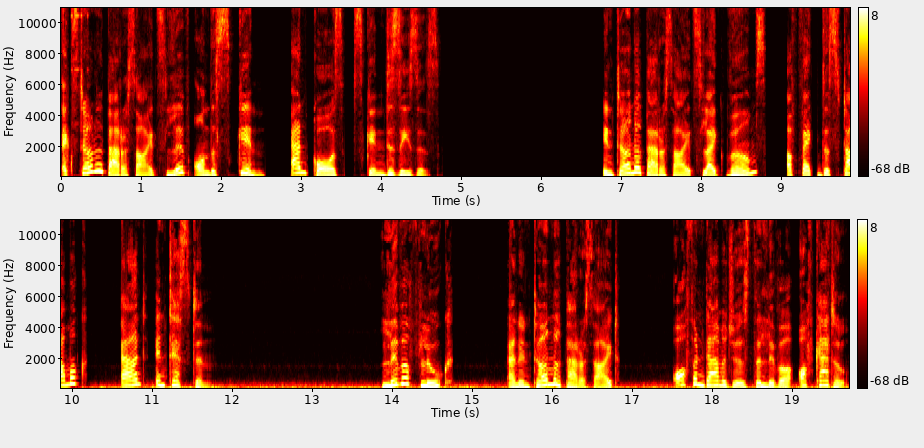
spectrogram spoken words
External parasites live on the skin and cause skin diseases. Internal parasites like worms affect the stomach and intestine. Liver fluke, an internal parasite, often damages the liver of cattle.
